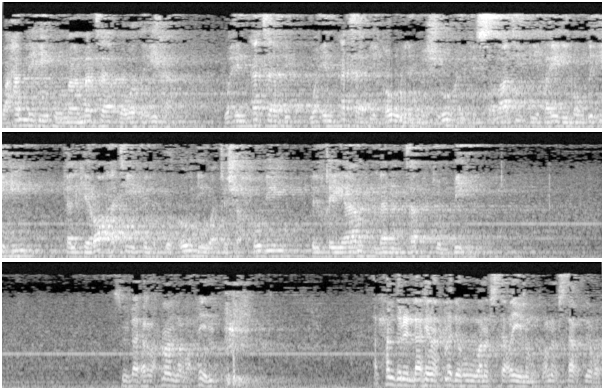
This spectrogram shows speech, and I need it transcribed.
وحمله أمامة ووضعها وإن أتى وإن أتى بقول مشروع في الصلاة في غير موضعه كالقراءة في القعود والتشهد في القيام لم تبطل به. بسم الله الرحمن الرحيم. الحمد لله نحمده ونستعينه ونستغفره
